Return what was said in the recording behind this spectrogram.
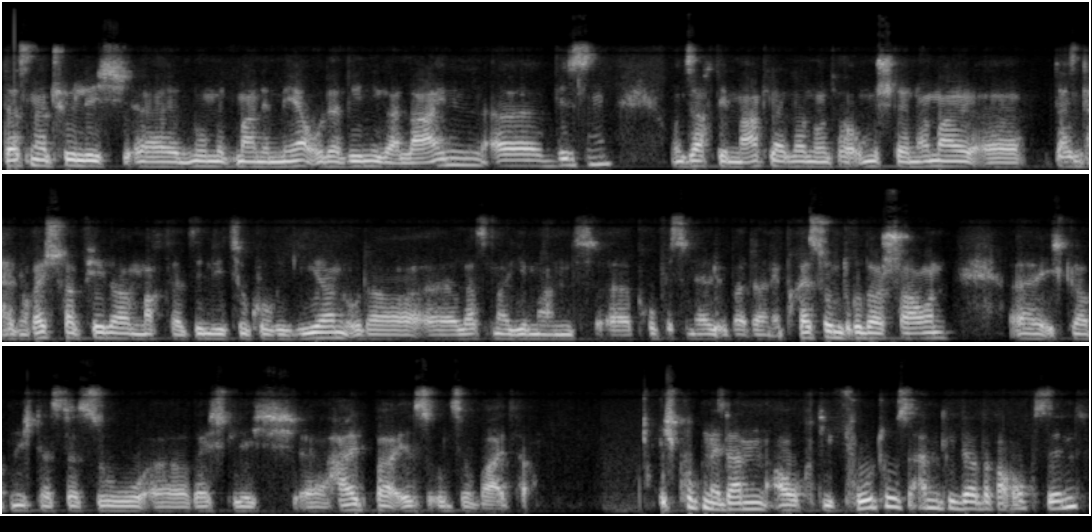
Das natürlich äh, nur mit meinem mehr oder weniger Laienwissen äh, und sagt dem Makler dann unter Umständen, hör mal, äh, da sind halt noch Rechtschreibfehler, macht halt Sinn, die zu korrigieren oder äh, lass mal jemand äh, professionell über dein Impressum drüber schauen. Äh, ich glaube nicht, dass das so rechtlich haltbar ist und so weiter. Ich gucke mir dann auch die Fotos an, die da drauf sind.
